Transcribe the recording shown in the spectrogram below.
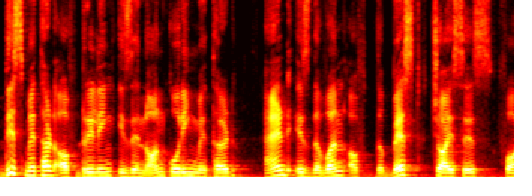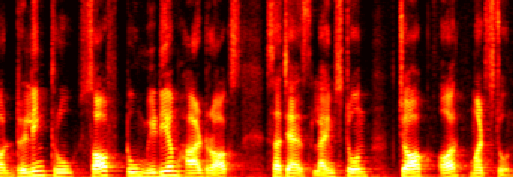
This method of drilling is a non-coring method and is the one of the best choices for drilling through soft to medium hard rocks such as limestone, chalk or mudstone.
